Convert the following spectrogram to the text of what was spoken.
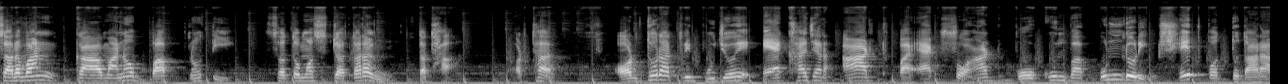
সর্বান কামানো বাপনতি শতমষ্টতরং তথা। অর্থাৎ অর্ধরাত্রি পুজোয় এক হাজার আট বা একশো আট বকুল বা পুণ্ডরিক শ্বেতপদ্ম দ্বারা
